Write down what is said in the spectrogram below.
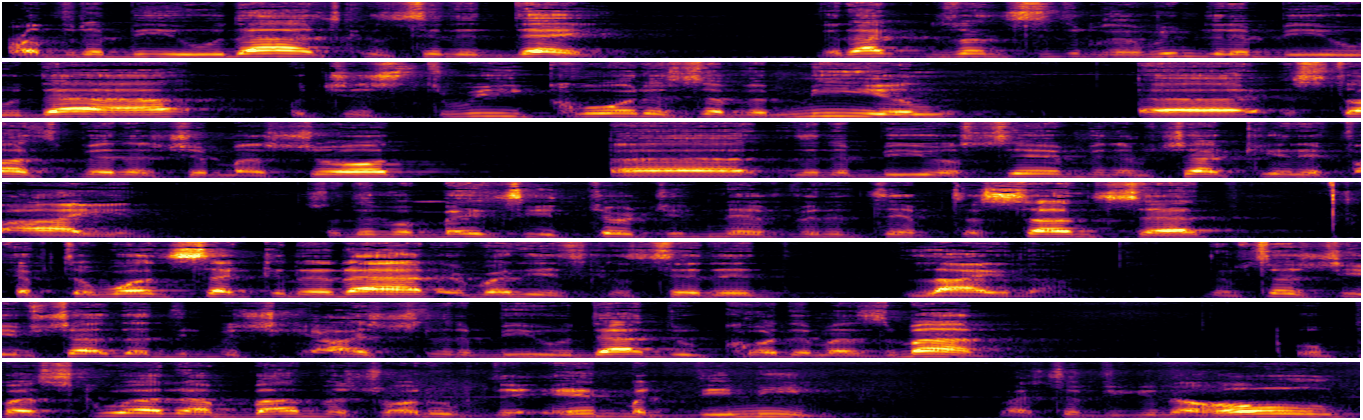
of Rabbi Yehuda is considered day. ורק בזמן סידור חייבים לרבי יהודה, which is three quarters of a meal, uh, starts בין השמשות, uh, לרבי יוסף ונמשך כרף עין. So they were basically 13 and a half minutes after sunset. After one second of that, already it's considered לילה. נמשך שאפשר להדליק בשקיעה של רבי יהודה דו קודם הזמן. ופסקו הרמב"ם והשוערוך דאין מקדימים. Right, so if you're going to hold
